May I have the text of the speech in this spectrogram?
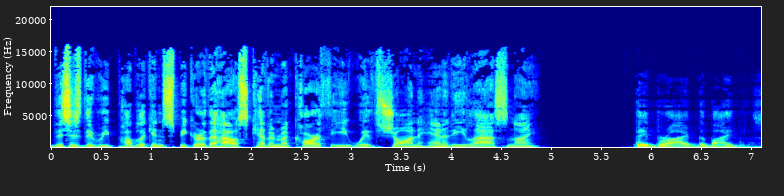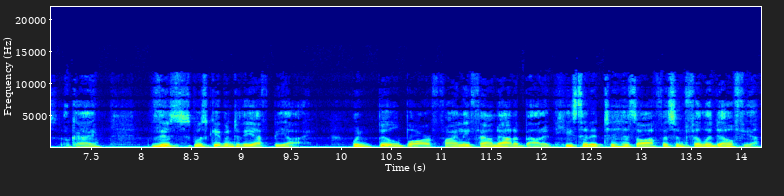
This is the Republican Speaker of the House, Kevin McCarthy, with Sean Hannity last night. They bribed the Bidens, okay? This was given to the FBI. When Bill Barr finally found out about it, he sent it to his office in Philadelphia.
